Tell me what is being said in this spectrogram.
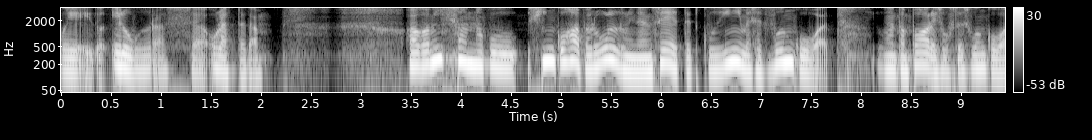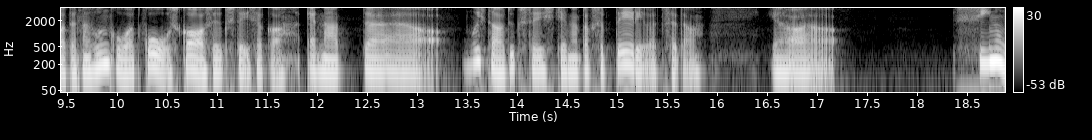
või eluvõõras äh, oletada. aga mis on nagu siin kohapeal oluline, on see, et, et kui inimesed võnguvad, nad on paari suhtes võnguvad, et nad võnguvad koos kaasa üksteisega, et nad äh, mõistavad üksteist ja nad aktsepteerivad seda ja sinu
